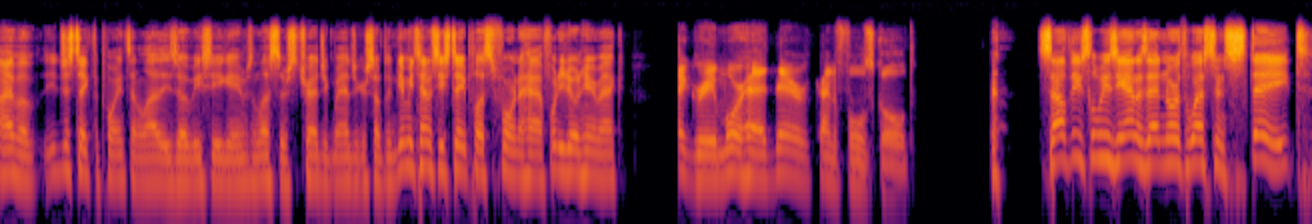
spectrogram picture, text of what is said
I have a. You just take the points on a lot of these OVC games, unless there's tragic magic or something. Give me Tennessee State plus four and a half. What are you doing here, Mac? I agree. Morehead, they're kind of fool's gold. Southeast Louisiana's at Northwestern State.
